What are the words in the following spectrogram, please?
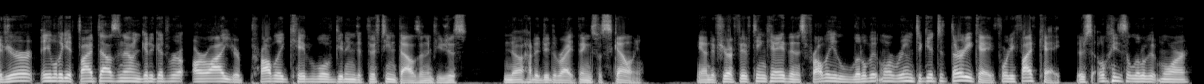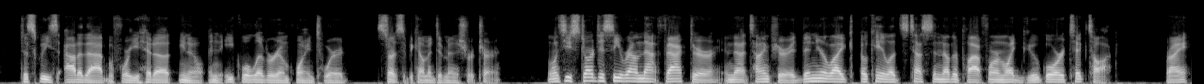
If you're able to get 5,000 now and get a good ROI, you're probably capable of getting to 15,000 if you just know how to do the right things with scaling. And if you're at 15K, then it's probably a little bit more room to get to 30K, 45K. There's always a little bit more to squeeze out of that before you hit a, you know, an equilibrium point where it starts to become a diminished return. Once you start to see around that factor in that time period, then you're like, okay, let's test another platform like Google or TikTok, right?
